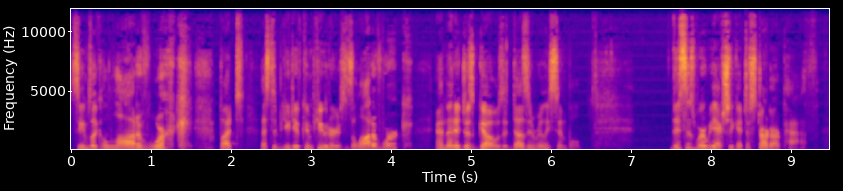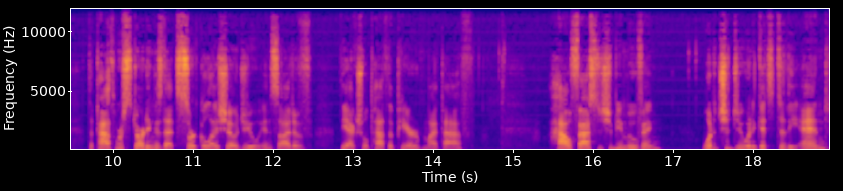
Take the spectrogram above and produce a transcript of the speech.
Seems like a lot of work, but that's the beauty of computers. It's a lot of work, and then it just goes. It does it really simple. This is where we actually get to start our path. The path we're starting is that circle I showed you inside of the actual path up here, my path. How fast it should be moving. What it should do when it gets to the end.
